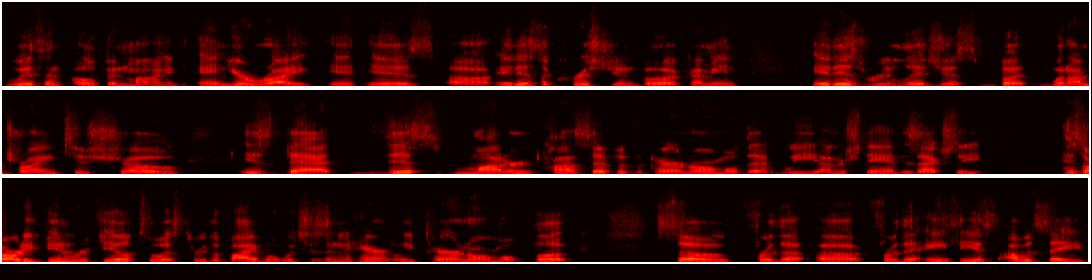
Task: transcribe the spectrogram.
with an open mind and you're right it is uh it is a christian book i mean it is religious but what i'm trying to show is that this modern concept of the paranormal that we understand is actually has already been revealed to us through the bible which is an inherently paranormal book so for the uh, for the atheists, I would say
